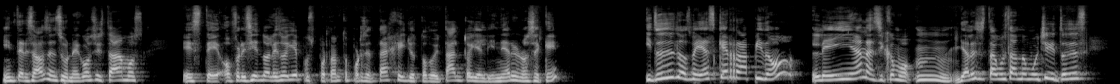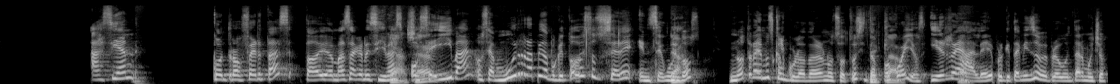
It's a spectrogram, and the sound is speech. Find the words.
interesados en su negocio estábamos este, ofreciéndoles, oye, pues por tanto porcentaje, yo todo y tanto y el dinero y no sé qué. Y entonces los veías que rápido leían así como, mm, ya les está gustando mucho y entonces hacían contraofertas todavía más agresivas o se iban, o sea, muy rápido, porque todo esto sucede en segundos. No traemos calculadora nosotros y tampoco ellos. Y es real, ¿eh? porque también se me preguntan mucho,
